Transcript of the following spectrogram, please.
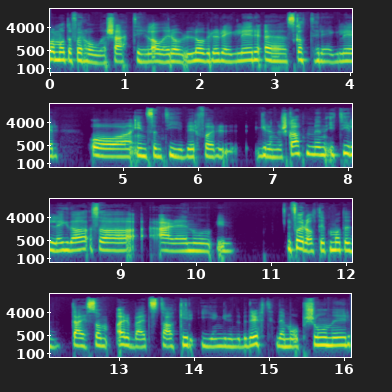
på en måte forholde seg til alle lover og regler, eh, skatteregler og insentiver for gründerskap. Men i tillegg da så er det noe i, i forhold til på en måte deg som arbeidstaker i en gründerbedrift. Det med opsjoner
